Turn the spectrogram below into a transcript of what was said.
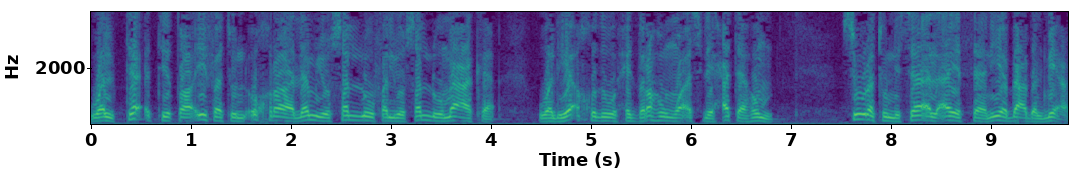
ولتأت طائفة أخرى لم يصلوا فليصلوا معك وليأخذوا حذرهم وأسلحتهم. سورة النساء الآية الثانية بعد المئة.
